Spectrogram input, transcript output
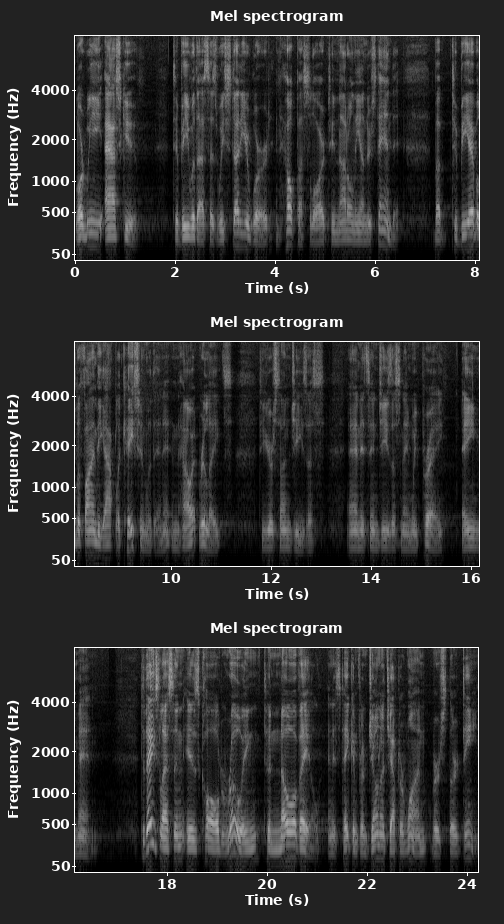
Lord, we ask you to be with us as we study your Word and help us, Lord, to not only understand it, but to be able to find the application within it and how it relates to your Son Jesus. And it's in Jesus' name we pray. Amen. Today's lesson is called Rowing to No Avail, and it's taken from Jonah chapter 1, verse 13.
